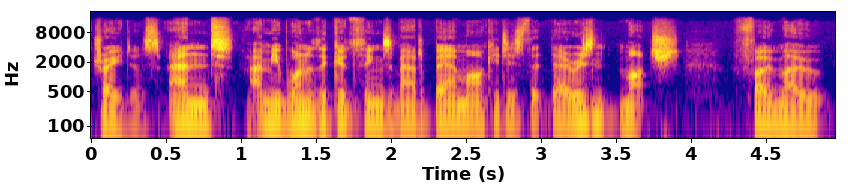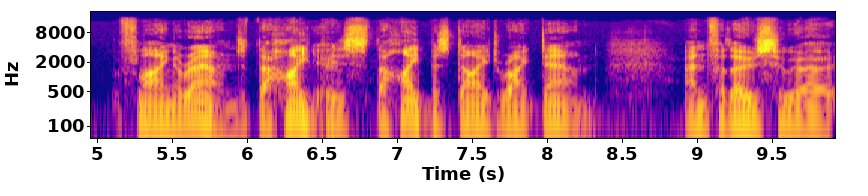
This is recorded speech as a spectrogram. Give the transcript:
traders. And I mean, one of the good things about a bear market is that there isn't much FOMO flying around. The hype is the hype has died right down. And for those who are,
